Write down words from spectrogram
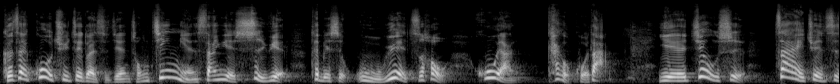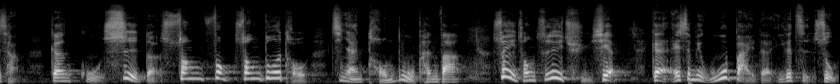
可在过去这段时间，从今年三月、四月，特别是五月之后，忽然开口扩大，也就是债券市场。跟股市的双凤双多头竟然同步喷发，所以从直率曲线跟 S M 五百的一个指数，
